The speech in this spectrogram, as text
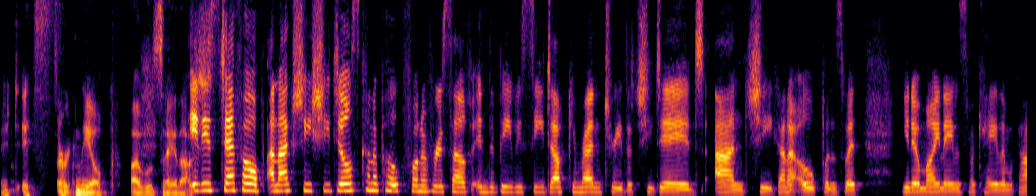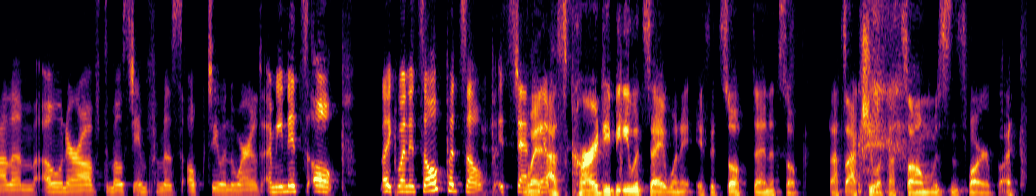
it, it's certainly up. I will say that It is deaf up, and actually, she does kind of poke fun of herself in the BBC documentary that she did, and she kind of opens with, you know, my name is Michaela McCollum, owner of the most infamous updo in the world. I mean, it's up. Like when it's up, it's up. It's When, up. as Cardi B would say, when it, if it's up, then it's up. That's actually what that song was inspired by.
